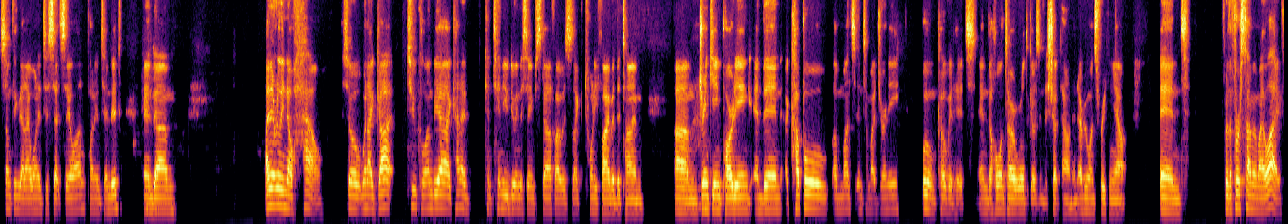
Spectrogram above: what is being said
something that I wanted to set sail on, pun intended. And mm-hmm. um, I didn't really know how. So when I got to Colombia, I kind of continued doing the same stuff. I was like 25 at the time um, drinking, partying, and then a couple of months into my journey, boom, COVID hits, and the whole entire world goes into shutdown, and everyone's freaking out. And for the first time in my life,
